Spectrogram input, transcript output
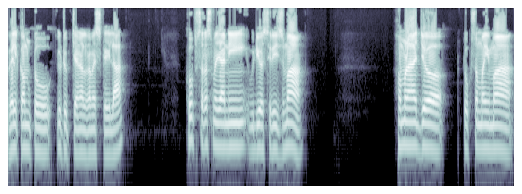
Welcome to YouTube channel Ramesh Kaila. ખૂબ સરસ મજાની વીડિયો સિરીઝમાં હમણાં જ ટૂંક સમયમાં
